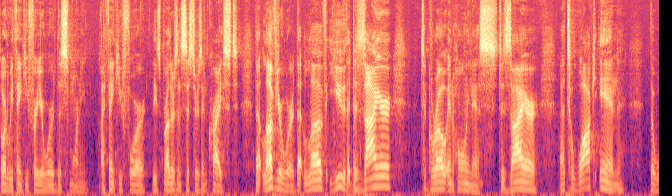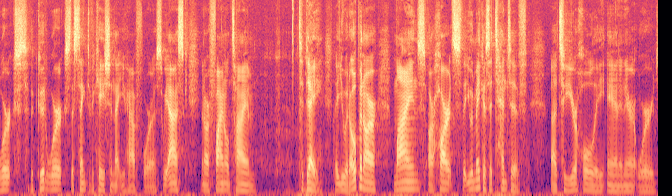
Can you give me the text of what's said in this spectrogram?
Lord, we thank you for your word this morning. I thank you for these brothers and sisters in Christ that love your word, that love you, that desire to grow in holiness, desire uh, to walk in the works, the good works, the sanctification that you have for us. We ask in our final time today that you would open our minds, our hearts, that you would make us attentive uh, to your holy and inerrant word.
